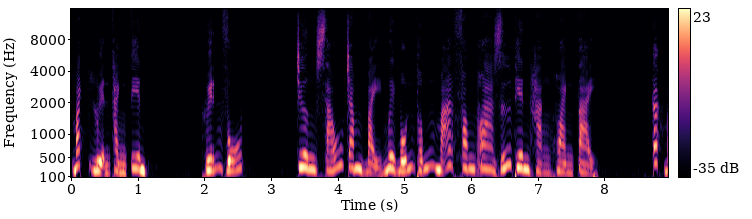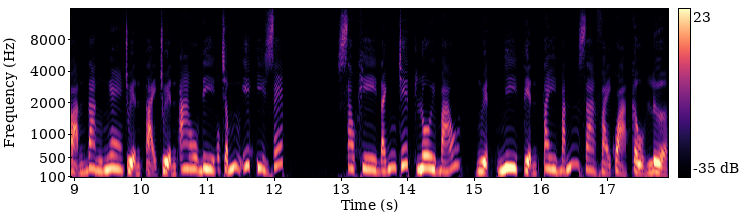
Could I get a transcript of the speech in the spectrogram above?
Bách luyện thành tiên. huyễn Vũ. Chương 674 Thống Mã Phong Hoa Giữ Thiên Hàng Hoành Tài. Các bạn đang nghe truyện tại truyện Audi.xyz. Sau khi đánh chết lôi báo, Nguyệt Nhi tiện tay bắn ra vài quả cầu lửa.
